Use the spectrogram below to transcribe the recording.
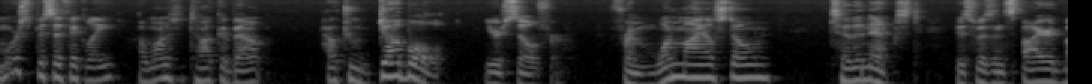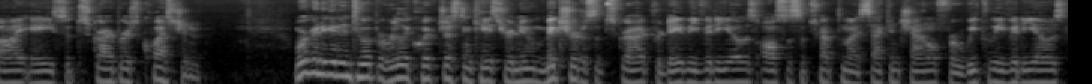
More specifically, I wanted to talk about how to double your silver from one milestone to the next. This was inspired by a subscriber's question. We're going to get into it, but really quick, just in case you're new, make sure to subscribe for daily videos. Also subscribe to my second channel for weekly videos.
